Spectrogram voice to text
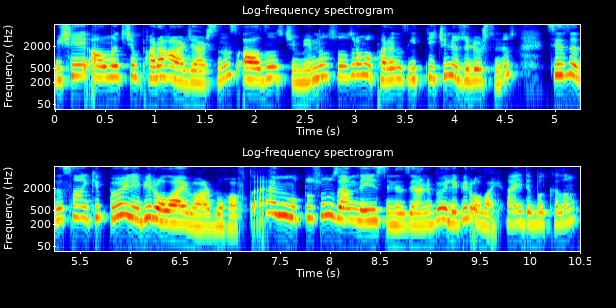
Bir şey almak için para harcarsınız. Aldığınız için memnunsunuzdur ama paranız gittiği için üzülürsünüz. Sizde de sanki böyle bir olay var bu hafta. Hem mutlusunuz hem değilsiniz. Yani böyle bir olay. Haydi bakalım.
